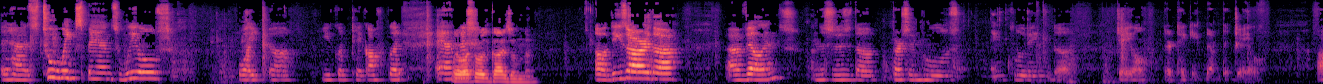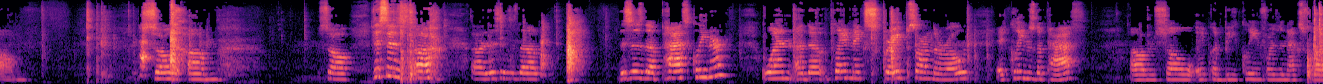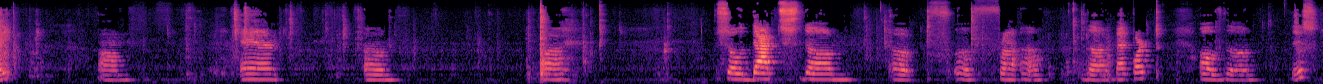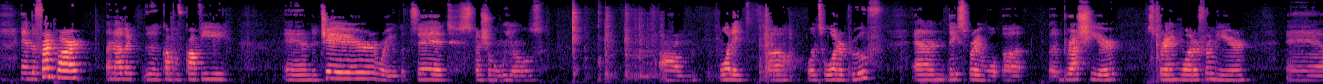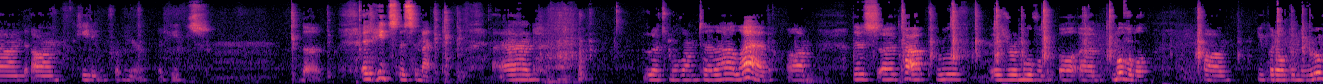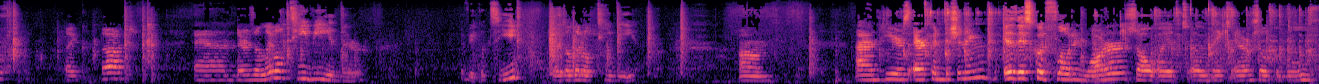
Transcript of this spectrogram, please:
it has two wingspans wheels white uh, you could take off good and What this- about those guys on them? Oh, these are the uh, villains, and this is the person who's including the jail. They're taking them to jail. Um. So um. So this is uh, uh this is the this is the pass cleaner. When uh, the plane makes scrapes on the road, it cleans the path um, so it could be clean for the next flight. Um, and um, uh, so that's the um, uh, uh, front, uh, the back part of the this, and the front part another uh, cup of coffee and a chair where you could sit, special wheels. Um, what it uh, what's waterproof, and they spray uh, a brush here, spraying water from here, and um, heating from here. It heats the it heats the cement, and let's move on to the lab. Um, this uh, top roof is removable, uh, um, movable. Um, you could open the roof like that, and there's a little TV in there. If you could see, there's a little TV. Um, and here's air conditioning. This could float in water, so it uh, makes air so it can move.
